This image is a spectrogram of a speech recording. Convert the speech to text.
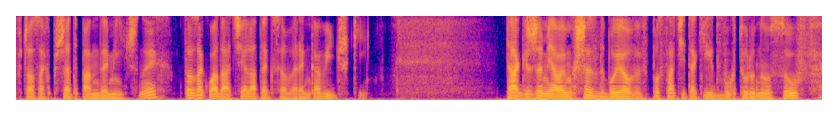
w czasach przedpandemicznych, to zakładacie lateksowe rękawiczki. Także miałem chrzest bojowy w postaci takich dwóch turnusów,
